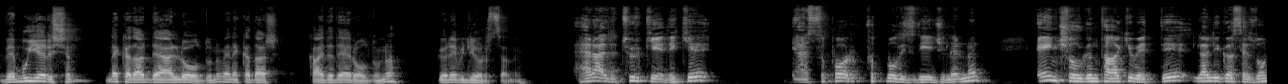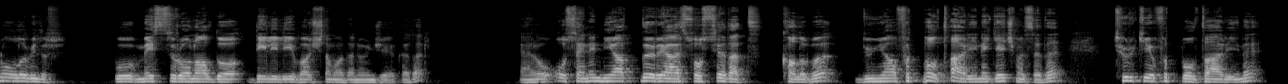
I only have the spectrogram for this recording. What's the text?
ve bu yarışın ne kadar değerli olduğunu ve ne kadar kayda değer olduğunu görebiliyoruz sanırım. Herhalde Türkiye'deki yani spor futbol izleyicilerinin en çılgın takip ettiği La Liga sezonu olabilir. Bu Messi Ronaldo deliliği başlamadan önceye kadar. Yani o, o sene Nihatlı Real Sociedad kalıbı dünya futbol tarihine geçmese de Türkiye futbol tarihine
